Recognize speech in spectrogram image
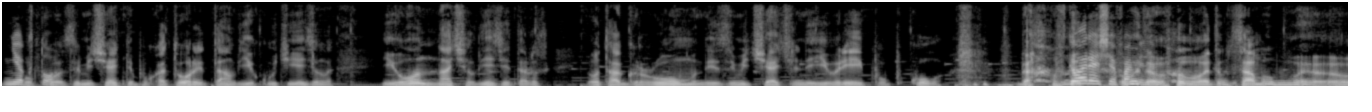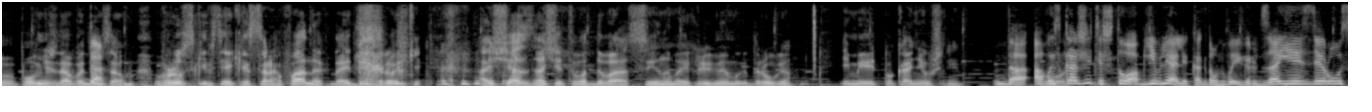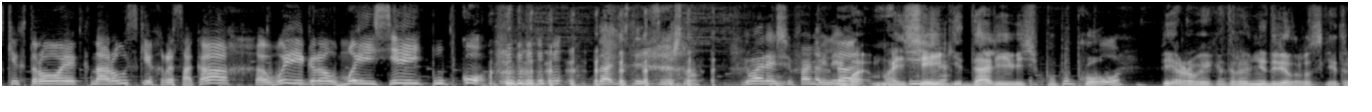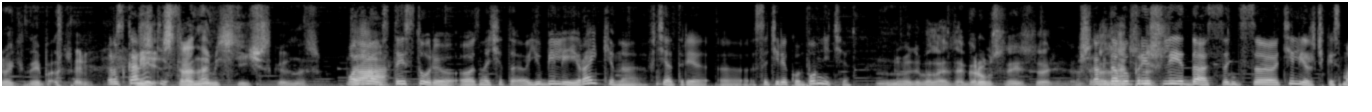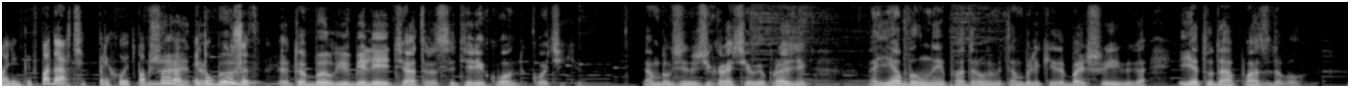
Некто. Пупко, замечательный который там в Якутии ездил, и он начал ездить на рус. Вот огромный, замечательный еврей Пупко. Да, в- Говорящая в фамилия. этом- В этом самом, э, помнишь, да, в этом Да. самом, в русских всяких сарафанах, на этой тройке. А сейчас, значит, вот два сына моих любимых друга имеют по конюшне. Да, а вы Вот. скажите, что объявляли, когда он выиграет в заезде русских троек на русских рысаках, выиграл Моисей Пупко. Да, действительно смешно. Говорящая фамилия. Моисей. Гидальевич Пупко. Первый, который внедрил русские тройки на ипподроме. Расскажите, Страна мистическая у нас. Пожалуйста, историю. Э, Значит, э, юбилей Райкина в театре э, Сатирикон, помните? Ну, это была это грустная история. Когда вы Рассказать, что пришли, да, с, с, э, тележечкой с маленькой, в подарочек приходит Папшура. Да, это был- ужас. Это был юбилей театра «Сатирикон», котики. Там был очень красивый праздник. А я был на ипподроме, там были какие-то большие бега, и я туда опаздывал.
